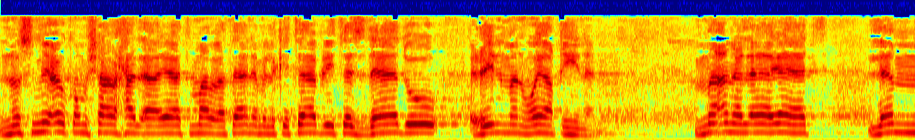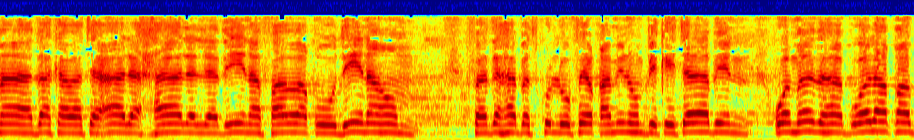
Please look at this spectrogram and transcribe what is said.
نسمعكم شرح الآيات مرة ثانية من الكتاب لتزدادوا علما ويقينا. معنى الآيات لما ذكر تعالى حال الذين فرقوا دينهم فذهبت كل فرقة منهم بكتاب ومذهب ولقب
